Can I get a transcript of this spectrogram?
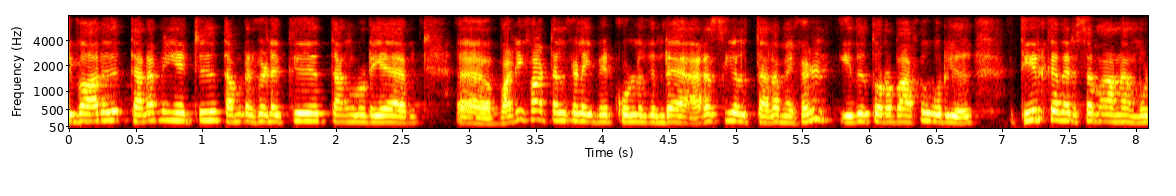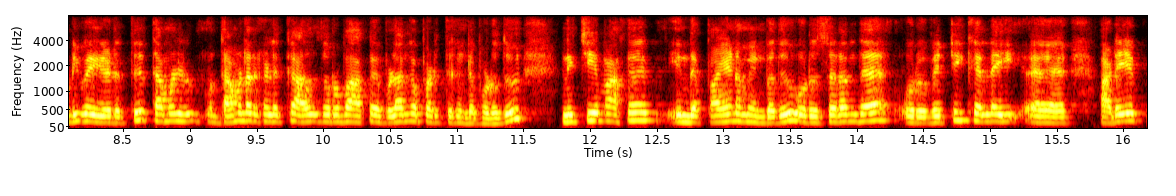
இவ்வாறு தலைமையேற்று தமிழர்களுக்கு தங்களுடைய வழிகாட்டல்களை மேற்கொள்ளுகின்ற அரசியல் தலைமைகள் இது தொடர்பாக ஒரு தீர்க்க தரிசனமான முடிவை எடுத்து தமிழ் தமிழர்களுக்கு அது தொடர்பாக விளங்கப்படுத்துகின்ற பொழுது நிச்சயமாக இந்த பயணம் என்பது ஒரு சிறந்த ஒரு வெற்றிக்கல்லை அஹ், அடையக்கூடிய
